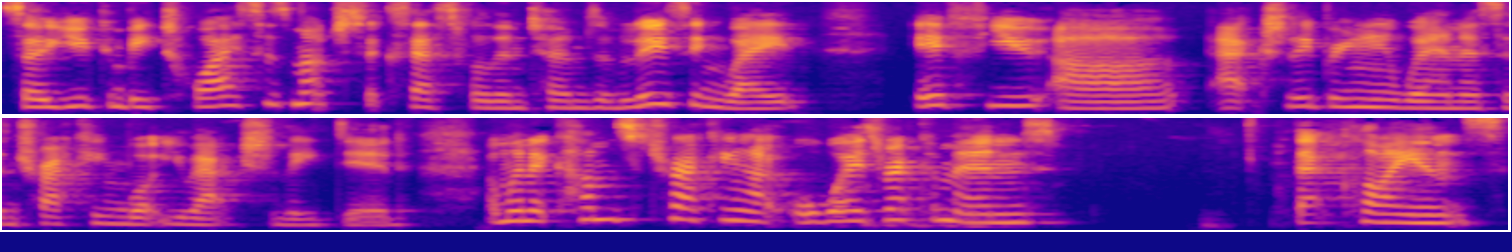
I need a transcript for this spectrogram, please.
So you can be twice as much successful in terms of losing weight if you are actually bringing awareness and tracking what you actually did. And when it comes to tracking, I always recommend that clients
